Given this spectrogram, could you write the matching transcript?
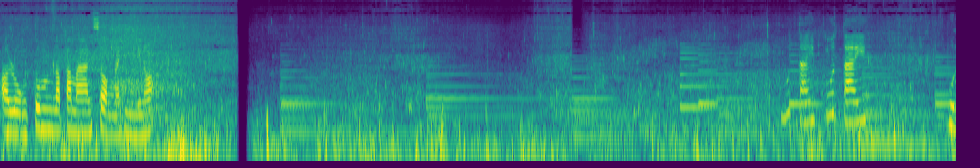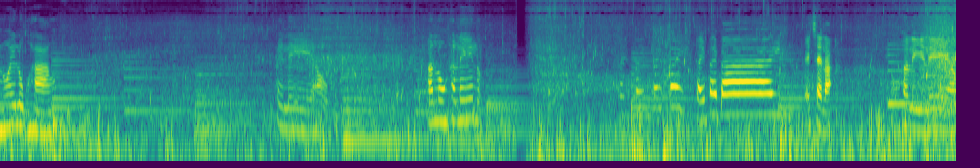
เอาลงตุ้มละประมาณสองนาทีเนาะปูไตปูไตปูน้อยลงหาง แล้วมาลงทะเลลูกไปไปไปไปไปไปไปใช่ละลงทะเลแล้ว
